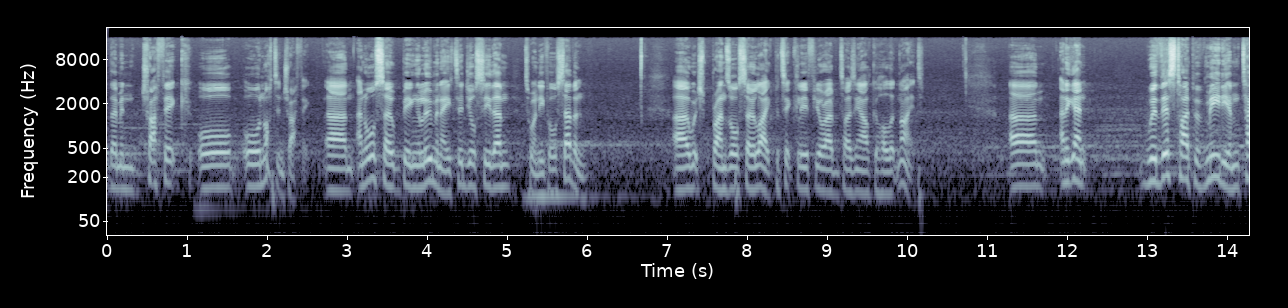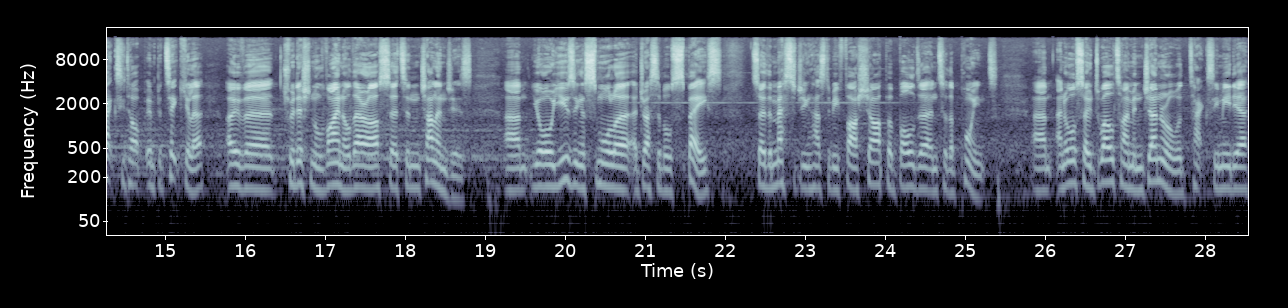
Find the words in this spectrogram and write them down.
them in traffic or, or not in traffic. Um, and also being illuminated, you'll see them 24 7, uh, which brands also like, particularly if you're advertising alcohol at night. Um, and again, with this type of medium, Taxi Top in particular, over traditional vinyl, there are certain challenges. Um, you're using a smaller addressable space, so the messaging has to be far sharper, bolder, and to the point. Um, and also, dwell time in general with taxi media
